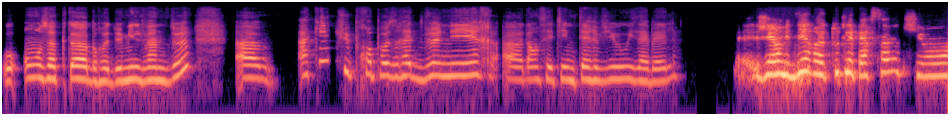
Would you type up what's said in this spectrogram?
au 11 octobre 2022. à qui tu proposerais de venir dans cette interview, Isabelle? J'ai envie de dire toutes les personnes qui ont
